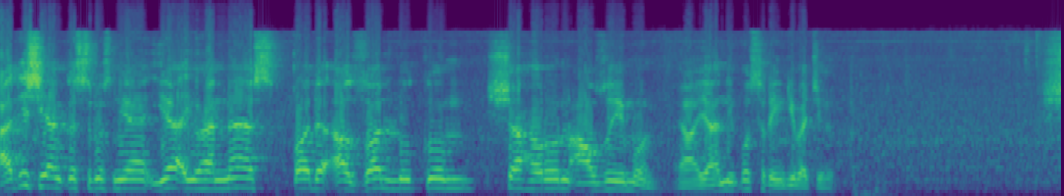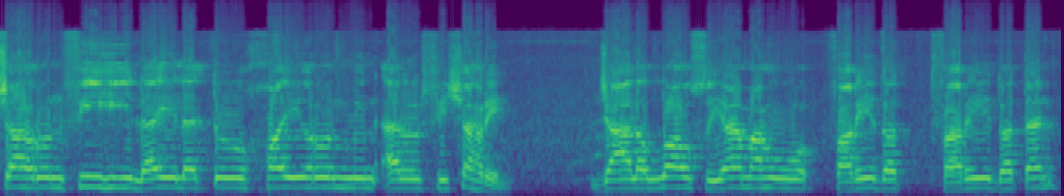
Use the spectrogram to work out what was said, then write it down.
Hadis yang keseterusnya ya ayuhan nas qad azallukum syahrun azimun. Ya yang ni pun sering dibaca. Syahrun fihi lailatu khairun min alfi syahrin. Ja'ala Allah siyamahu faridat faridatan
